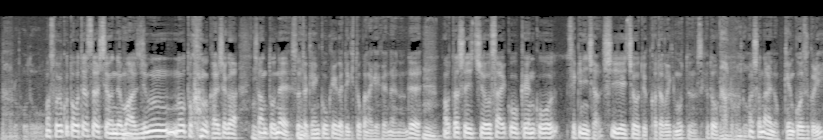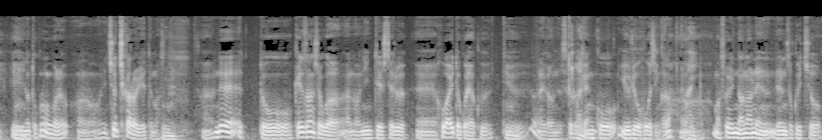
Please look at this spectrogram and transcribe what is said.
なるほど、まあ、そういうことをお手伝いしてるんで、うん、まあ、自分のところの会社がちゃんとね、うん、そういった健康経営ができとかなきゃいけないので、私は一応、最高健康責任者、CHO という肩書き持ってるんですけど、なるほど。まあ、社内の健康づくりのところも、あの一応力を入れてます。で、えっと、経産省があの認定している、えー、ホワイト500っていうあれがあるんですけど、うん、健康有料法人かな、はい、まあ、それに7年連続一応、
